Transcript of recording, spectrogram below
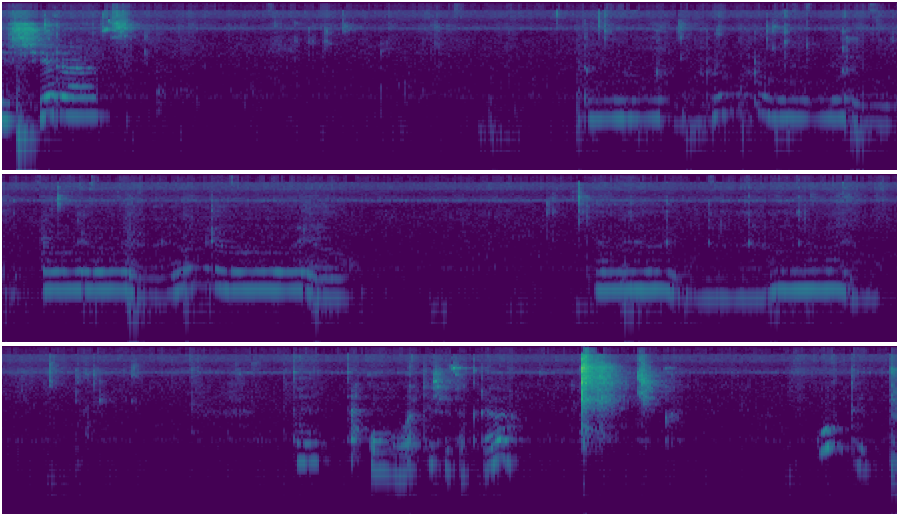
Іще раз. Та-та. О, ти що закрила? Чик. Ух ти.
